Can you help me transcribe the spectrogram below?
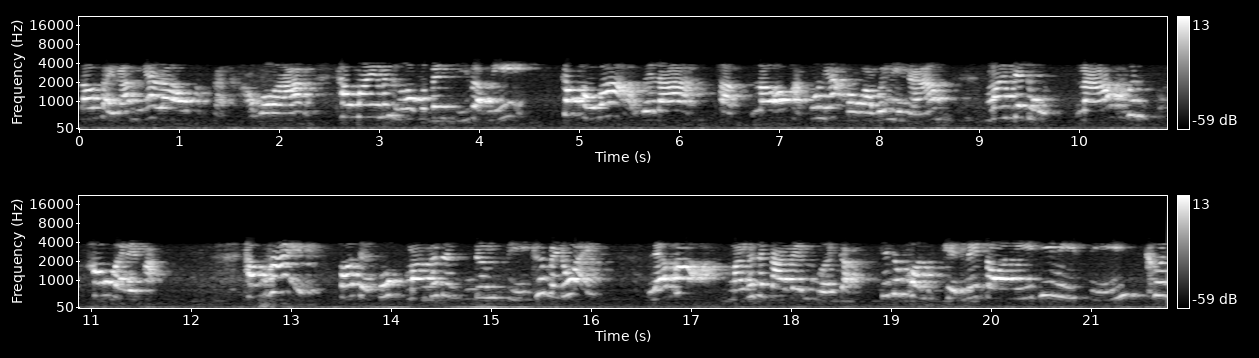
เราใส่น้ำเนี้ยเราเอาผักกาดขาวมาวางทำไมมันถึงออกมาเป็นสีแบบนี้ ก็เพราะว่าเวลาผักเราเอาผักพวกเนี้ยมาวางไว้ในน้ำมันจะดูดน้ำขึ้นเข้าไปในผักทำให้พอเสร็จปุ๊บมันก็จะดึงสีขึ้นไปด้วย แล้วก็มันก็จะกลายเป็นเหมือนกับ ที่ทุกคนเห็นในตอนนี้ที่มีสีขึ้น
